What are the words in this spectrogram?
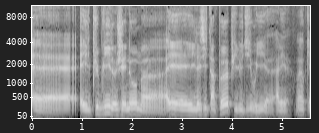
Et, il publie le génome euh, et il hésite un peu, puis il lui dit oui, euh, allez, ok.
